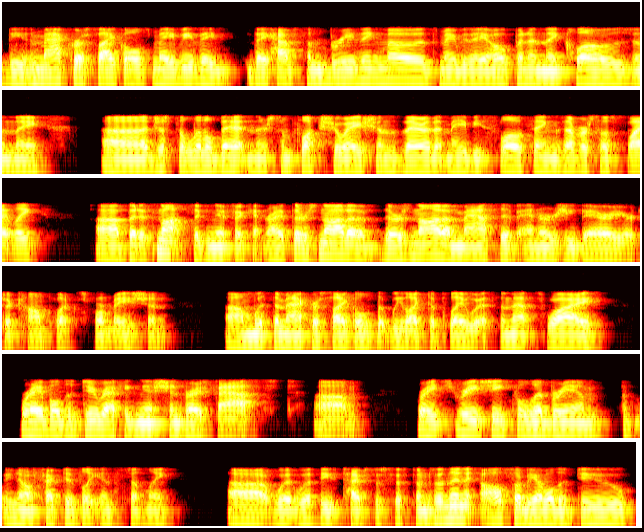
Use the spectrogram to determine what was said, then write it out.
these macrocycles. Maybe they they have some breathing modes. Maybe they open and they close and they uh, just a little bit, and there's some fluctuations there that maybe slow things ever so slightly. Uh, but it's not significant, right? There's not a there's not a massive energy barrier to complex formation um, with the macrocycles that we like to play with, and that's why we're able to do recognition very fast, um, reach reach equilibrium, you know, effectively instantly uh, with with these types of systems, and then also be able to do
